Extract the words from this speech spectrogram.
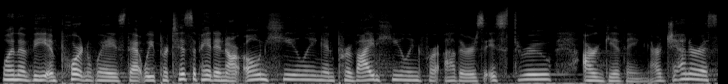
One of the important ways that we participate in our own healing and provide healing for others is through our giving. Our generous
